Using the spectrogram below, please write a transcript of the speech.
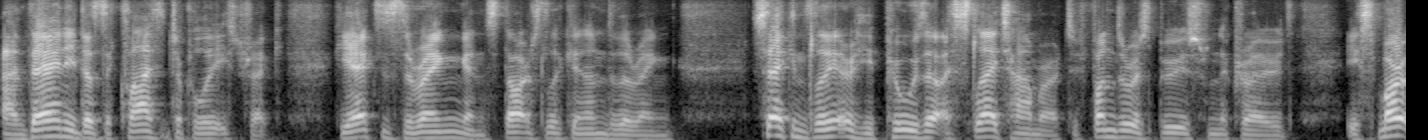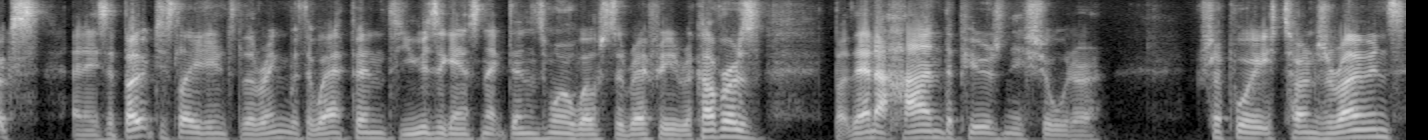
And then he does the classic Triple H trick. He exits the ring and starts looking under the ring. Seconds later, he pulls out a sledgehammer to thunderous boos from the crowd. He smirks and is about to slide into the ring with the weapon to use against Nick Dinsmore whilst the referee recovers, but then a hand appears on his shoulder. Triple H turns around,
